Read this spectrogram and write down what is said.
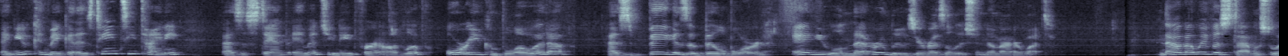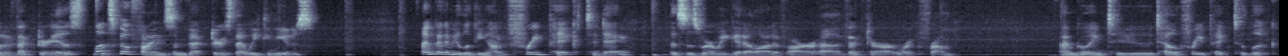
and you can make it as teensy tiny as a stamp image you need for an envelope, or you can blow it up as big as a billboard, and you will never lose your resolution no matter what. Now that we've established what a vector is, let's go find some vectors that we can use. I'm going to be looking on Freepik today. This is where we get a lot of our uh, vector artwork from. I'm going to tell Freepik to look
